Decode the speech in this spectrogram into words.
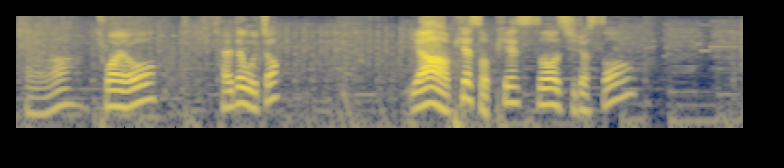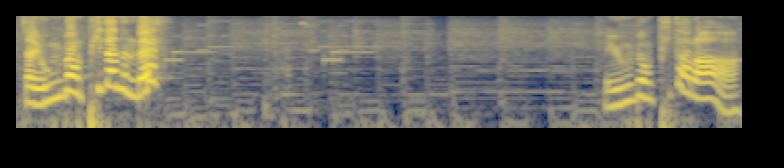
자, 좋아요. 잘 되고 있죠? 야, 피했어, 피했어, 지렸어. 자, 용병 피다는데? 야, 용병 피다라.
